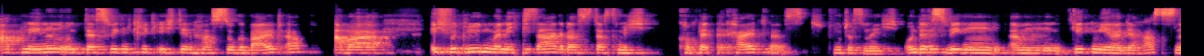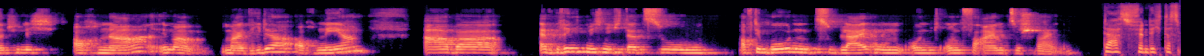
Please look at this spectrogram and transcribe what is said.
ablehnen und deswegen kriege ich den Hass so geballt ab. Aber ich würde lügen, wenn ich sage, dass das mich komplett kalt lässt. Tut es nicht. Und deswegen ähm, geht mir der Hass natürlich auch nah, immer mal wieder, auch näher. Aber er bringt mich nicht dazu, auf dem Boden zu bleiben und, und vor allem zu schweigen. Das finde ich, das,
